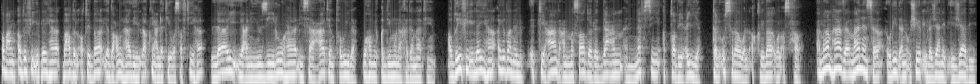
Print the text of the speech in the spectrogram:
طبعا أضيف إليها بعض الأطباء يضعون هذه الأقنعة التي وصفتيها لا يعني يزيلوها لساعات طويلة وهم يقدمون خدماتهم. أضيف إليها أيضا الابتعاد عن مصادر الدعم النفسي الطبيعية كالأسرة والأقرباء والأصحاب. أمام هذا ما ننسى أريد أن أشير إلى جانب إيجابي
